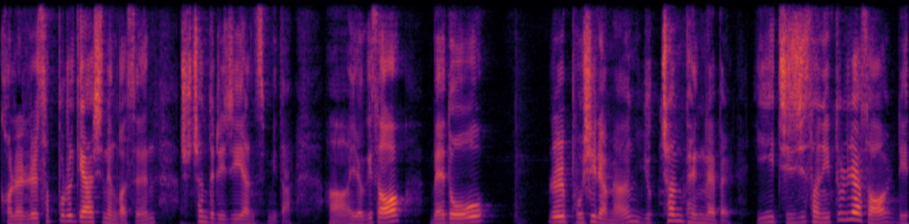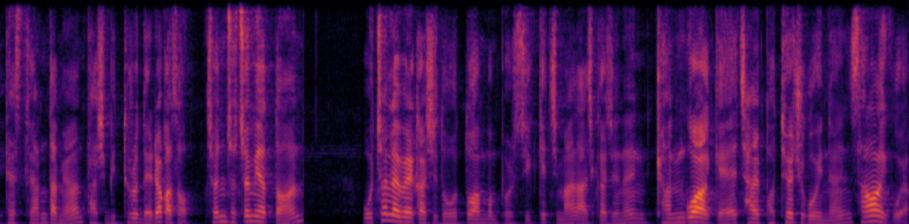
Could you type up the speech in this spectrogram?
거래를 섣부르게 하시는 것은 추천드리지 않습니다. 어, 여기서 매도 를 보시려면 6100레벨 이 지지선이 뚫려서 retest 한다면 다시 밑으로 내려가서 전 저점이었던 5000레벨까지도 또 한번 볼 수 있겠지만 아직까지는 견고하게 잘 버텨주고 있는 상황이고요.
